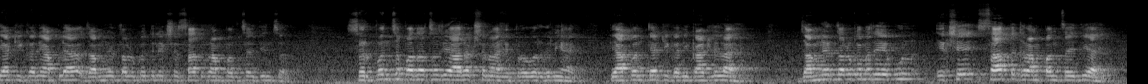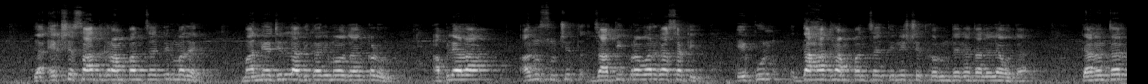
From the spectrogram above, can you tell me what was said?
या ठिकाणी आपल्या जामनेर तालुक्यातील एकशे सात ग्रामपंचायतींचं सरपंच पदाचं जे आरक्षण आहे प्रवर्गणी आहे ते आपण त्या ठिकाणी काढलेलं आहे. जामनेर तालुक्यामध्ये एकूण एकशे सात ग्रामपंचायती आहेत. या एकशे सात ग्रामपंचायतींमध्ये मान्य जिल्हाधिकारी महोदयांकडून आपल्याला अनुसूचित जाती प्रवर्गासाठी एकूण दहा ग्रामपंचायती निश्चित करून देण्यात आलेल्या होत्या. त्यानंतर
